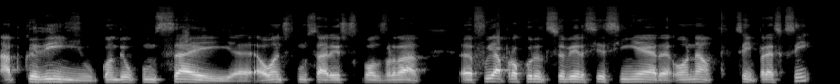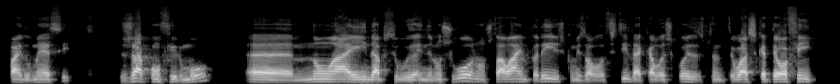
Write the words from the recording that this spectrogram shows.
há bocadinho, quando eu comecei, eh, ou antes de começar este futebol de verdade, eh, fui à procura de saber se assim era ou não. Sim, parece que sim. O pai do Messi já confirmou. Uh, não há ainda a possibilidade, ainda não chegou, não está lá em Paris, camisola vestida, aquelas coisas. Portanto, eu acho que até ao fim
